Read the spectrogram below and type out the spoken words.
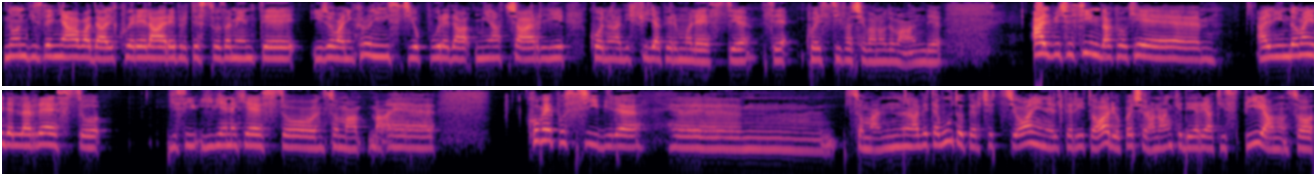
non disegnava dal querelare pretestosamente i giovani cronisti oppure da minacciarli con una diffida per molestie, se questi facevano domande. Al vice sindaco che eh, all'indomani dell'arresto gli, si, gli viene chiesto, insomma, ma eh, com'è possibile Ehm, insomma, non avete avuto percezioni nel territorio, poi c'erano anche dei reati spia, non so,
